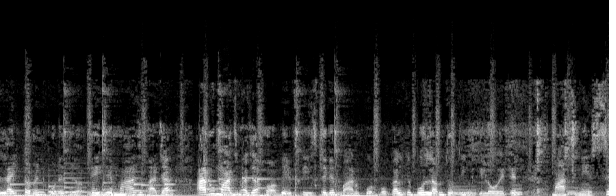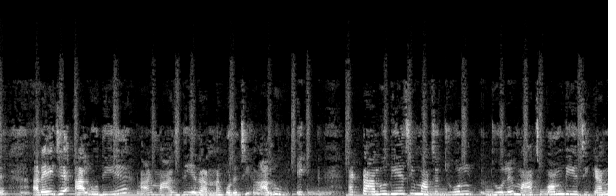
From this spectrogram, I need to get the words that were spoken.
লাইক কমেন্ট করে দিও। এই যে মাছ ভাজা আরও মাছ ভাজা হবে। ফ্রিজ থেকে বার করব। কালকে বললাম তো তিন কিলো ওয়েটের মাছ নিয়ে এসছে। আর এই যে আলু দিয়ে আর মাছ দিয়ে রান্না করেছি। আলু এক- একটা আলু দিয়েছি, মাছের ঝোল, ঝোলে মাছ কম দিয়েছি। কেন?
